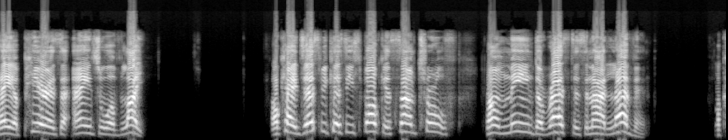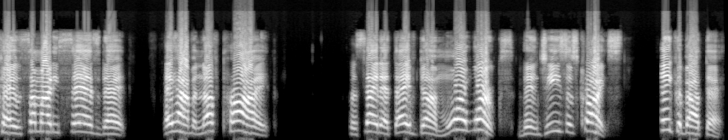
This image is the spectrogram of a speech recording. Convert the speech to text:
may appear as an angel of light. Okay, just because he's spoken some truth don't mean the rest is not leaven. Okay, if somebody says that they have enough pride to say that they've done more works than Jesus Christ. Think about that.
